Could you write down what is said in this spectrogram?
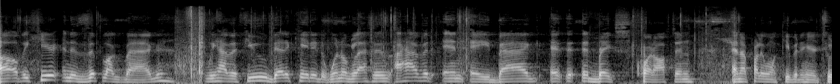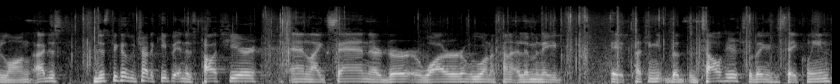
Uh, over here in the Ziploc bag, we have a few dedicated window glasses. I have it in a bag. It, it, it, breaks quite often, and I probably won't keep it in here too long. I just, just because we try to keep it in this pouch here, and like sand or dirt or water, we want to kind of eliminate it touching the, the towel here so they can stay clean.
